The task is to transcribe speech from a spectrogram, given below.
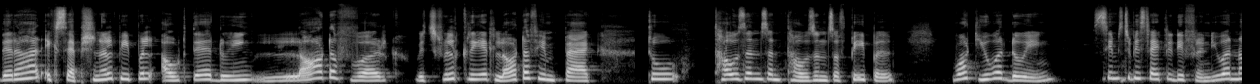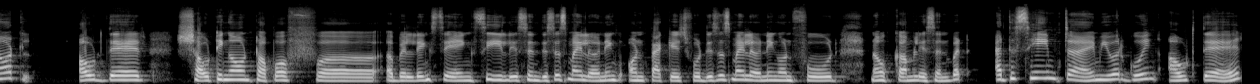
There are exceptional people out there doing lot of work which will create lot of impact to thousands and thousands of people. What you are doing seems to be slightly different. You are not out there shouting on top of uh, a building saying see listen this is my learning on packaged food this is my learning on food now come listen but at the same time you are going out there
